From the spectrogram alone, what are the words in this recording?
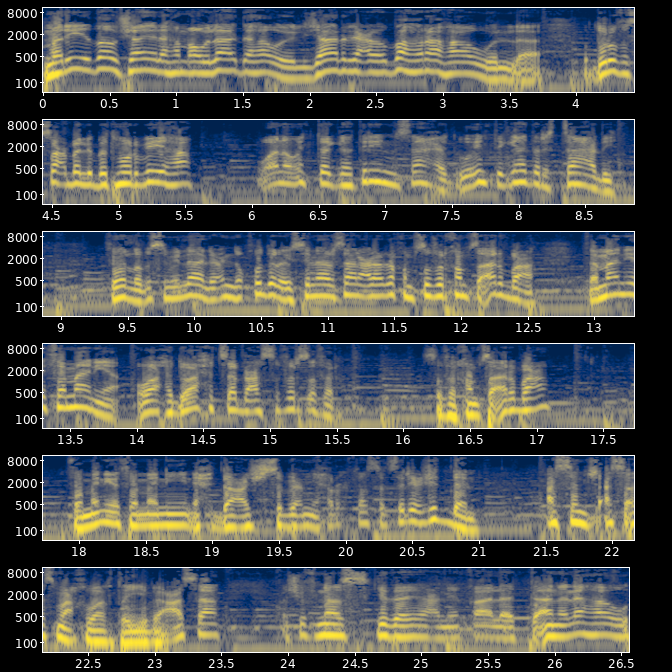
مريضة وشايله هم اولادها والجاري على ظهرها والظروف الصعبة اللي بتمر بيها. وأنا وأنت قادرين نساعد وأنت قادر تساعدي. فيلا بسم الله اللي عنده قدرة يرسل رسالة على الرقم 054 ثمانية ثمانية واحد واحد سبعة صفر صفر صفر خمسة أربعة ثمانية وثمانين إحدى عشر سبعمية. حروح فاصل سريع جدا. عسى عسى أسمع أخبار طيبة. عسى أشوف ناس كذا يعني قالت أنا لها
